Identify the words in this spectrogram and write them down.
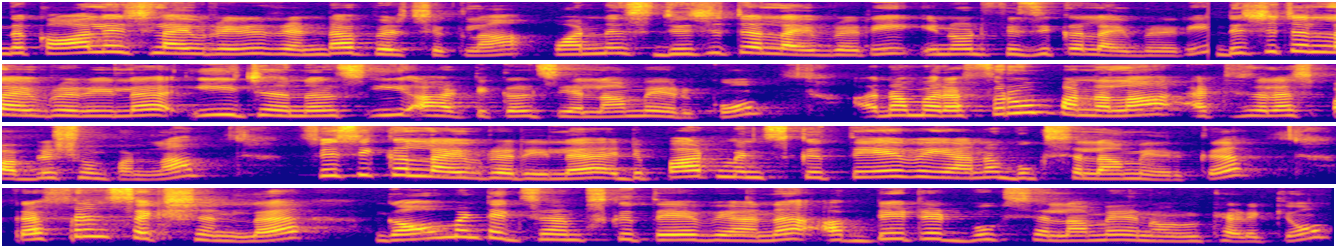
இந்த காலேஜ் லைப்ரரி ரெண்டாக பிரிச்சுக்கலாம். ஒன் இஸ் டிஜிட்டல் லைப்ரரி இன்னொரு ஃபிசிக்கல் லைப்ரரி டிஜிட்டல் லைப்ரரியில் இ ஜேர்னல்ஸ் இ ஆர்டிகல்ஸ் எல்லாமே இருக்கும். நம்ம ரெஃபரும் பண்ணலாம் அட் வெல் அஸ் பப்ளிஷும் பண்ணலாம். ஃபிசிக்கல் லைப்ரரியில் டிபார்ட்மெண்ட்ஸ்க்கு தேவையான புக்ஸ் எல்லாமே இருக்குது ரெஃபரன்ஸ் செக்ஷனில் கவர்மெண்ட் எக்ஸாம்ஸ்க்கு தேவையான அப்டேட்டட் புக்ஸ் எல்லாமே நமக்கு கிடைக்கும்.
